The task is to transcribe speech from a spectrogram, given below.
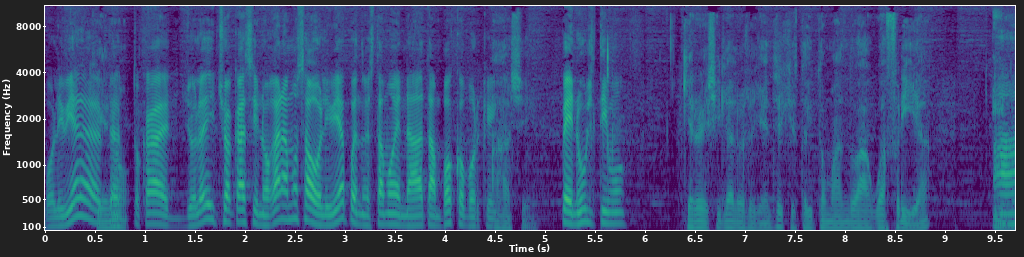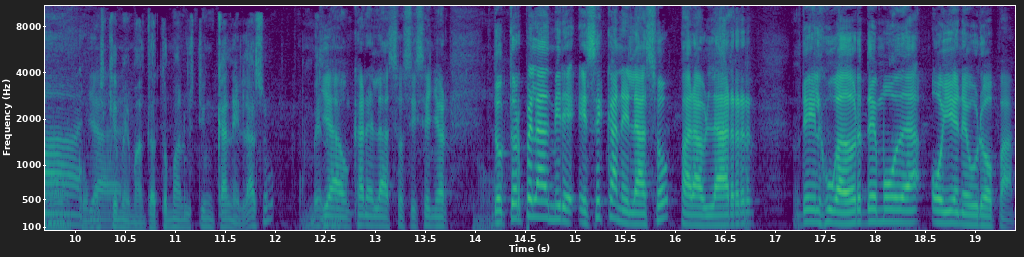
Bolivia, Que te no. toca, yo le he dicho acá, si no ganamos a Bolivia, pues no estamos en nada tampoco, porque Ah, sí. penúltimo. Quiero decirle a los oyentes que estoy tomando agua fría. Y Ah, no, ¿cómo ya. es que me manda a tomar usted un canelazo? Hombre, Ya, no. un canelazo, sí, señor. Doctor Peláez, mire, ese canelazo para hablar del jugador de moda hoy en Europa.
